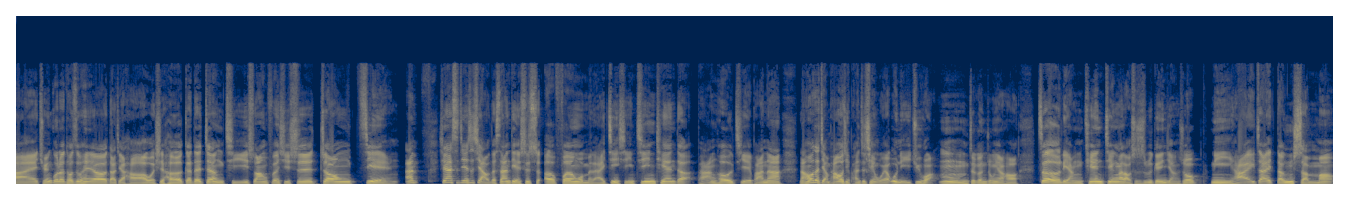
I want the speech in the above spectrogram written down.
嗨，全国的投资朋友，大家好，我是合格的正奇双分析师钟建安。现在时间是下午的三点四十二分，我们来进行今天的盘后解盘呢。然后在讲盘后解盘之前，我要问你一句话，嗯，这个很重要哈。这两天建安老师是不是跟你讲说，你还在等什么？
